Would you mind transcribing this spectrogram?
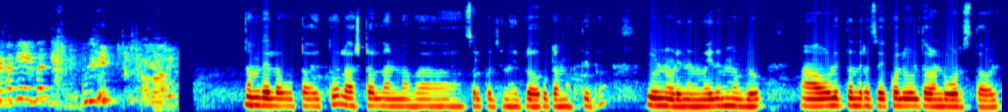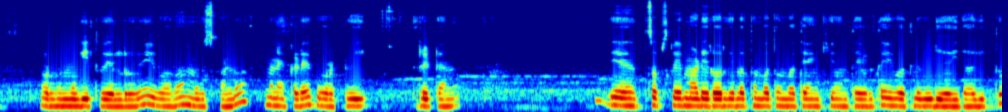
पति एक बार ನಮ್ಮದೆಲ್ಲ ಊಟ ಆಯಿತು. ಲಾಸ್ಟಲ್ಲಿ ನನ್ನ ಮಗ ಸ್ವಲ್ಪ ಜನ ಇದ್ದರು ಅವ್ರು ಊಟ ಮಾಡ್ತಿದ್ರು. ಇವಳು ನೋಡಿ ನನ್ನ ಮೈದನ ಮಗಳು. ಅವಳಿಗೆ ತಂದಿರೋ ಸೈಕಲ್ ಇವಳು ತಗೊಂಡು ಓಡಿಸ್ತಾವಳೆ. ಅವ್ರಿಗೆ ಮುಗೀತು ಎಲ್ಲರೂ ಇವಾಗ ಮುಗಿಸ್ಕೊಂಡು ಮನೆ ಕಡೆ ಹೊರಟ್ವಿ ರಿಟರ್ನ್ ಸಬ್ಸ್ಕ್ರೈಬ್ ಮಾಡಿರೋರಿಗೆಲ್ಲ ತುಂಬ ತುಂಬ ಥ್ಯಾಂಕ್ ಯು ಅಂತ ಹೇಳ್ತಾ ಇವತ್ತು ವಿಡಿಯೋ ಇದಾಗಿತ್ತು.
